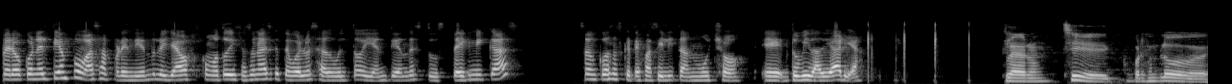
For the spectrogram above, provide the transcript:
pero con el tiempo vas aprendiéndolo y ya, como tú dices, una vez que te vuelves adulto y entiendes tus técnicas, son cosas que te facilitan mucho eh, tu vida diaria. Claro, sí, por ejemplo,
